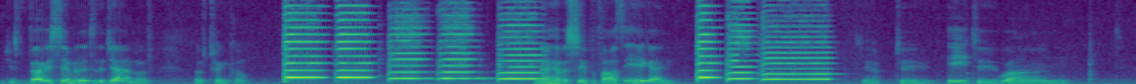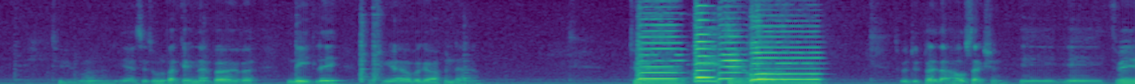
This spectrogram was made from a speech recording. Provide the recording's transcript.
which is very similar to the jam of, of Twinkle. Now have a super fast E again. So you have two, E two, one, two, one. Yeah, so it's all about getting that bow over neatly, watching your elbow go up and down. Two, E two, one. So we'll play that whole section. E, E, three,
